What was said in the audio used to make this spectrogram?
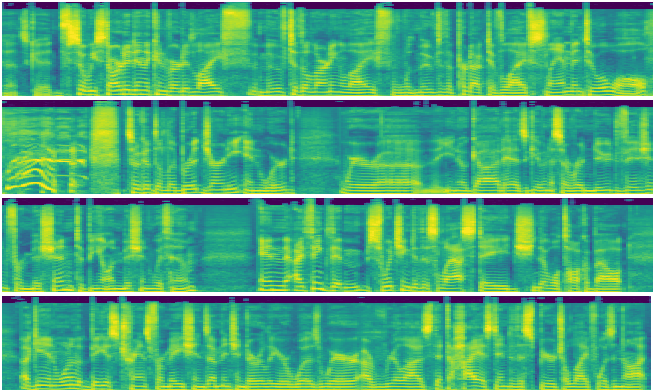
That's good. So we started in the converted life, moved to the learning life, moved to the productive life, slammed into a wall, took a deliberate journey inward, where uh, you know God has given us a renewed vision for mission to be on mission with Him. And I think that switching to this last stage that we'll talk about, again, one of the biggest transformations I mentioned earlier was where I realized that the highest end of the spiritual life was not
